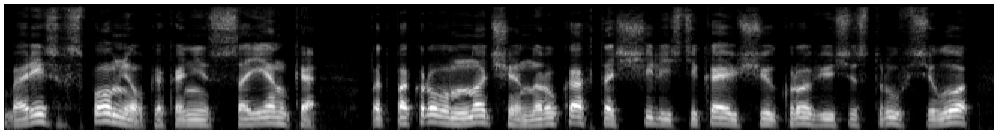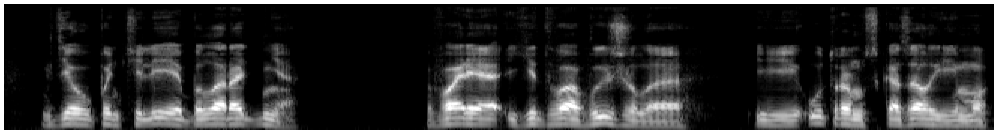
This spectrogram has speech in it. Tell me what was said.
Борис вспомнил, как они с Саенко под покровом ночи на руках тащили истекающую кровью сестру в село, где у Пантелея была родня. Варя едва выжила, и утром сказал ему,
